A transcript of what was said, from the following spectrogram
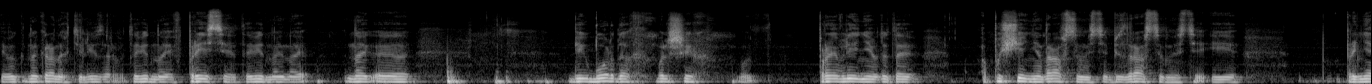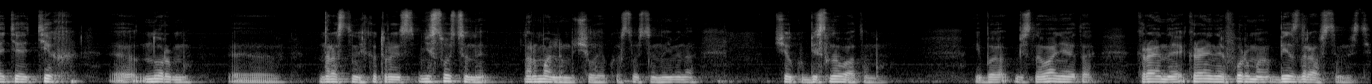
и на экранах телевизоров, это видно и в прессе, это видно и на, на э, бигбордах больших. Вот, проявление вот этой опущения нравственности, безнравственности и принятия тех э, норм э, нравственных, которые не свойственны нормальному человеку, а свойственны именно человеку бесноватому. Ибо беснование – это крайняя, крайняя форма безнравственности.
